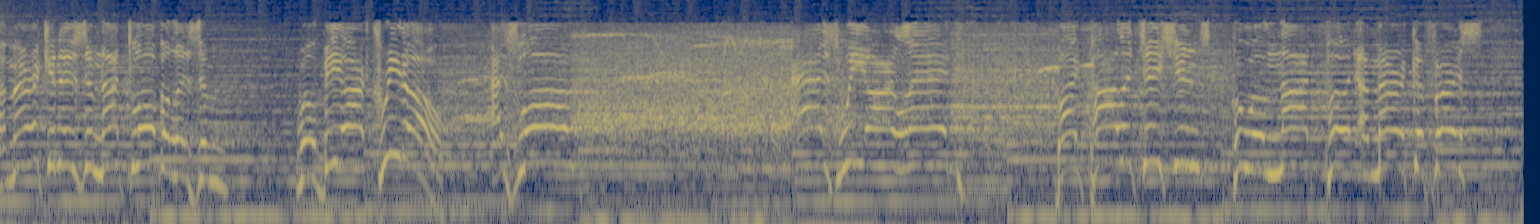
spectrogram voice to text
Americanism, not globalism, will be our credo as long as we are led by politicians who will not put America first,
